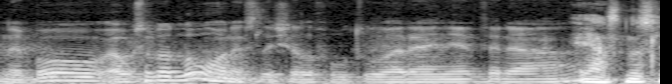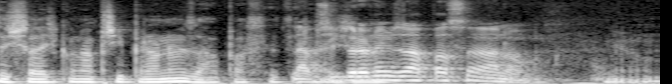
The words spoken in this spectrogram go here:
Nebo, já už jsem to dlouho neslyšel v Foutu aréně teda. Já jsem to slyšel jako na přípravném zápase. Teda, na přípravném že... zápase ano. Jo,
